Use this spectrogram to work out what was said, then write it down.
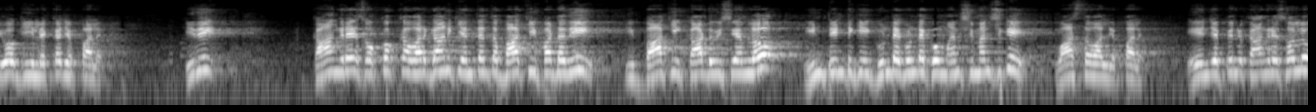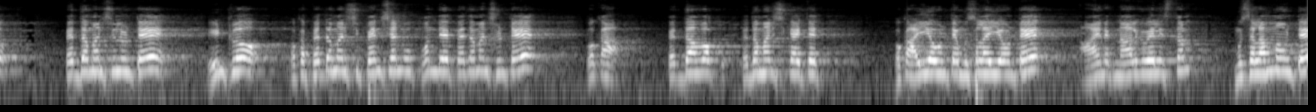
ఇగో ఈ లెక్క చెప్పాలి. ఇది కాంగ్రెస్ ఒక్కొక్క వర్గానికి ఎంతెంత బాకీ పడ్డది? ఈ బాకీ కార్డు విషయంలో ఇంటింటికి గుండె గుండెకు మనిషి మనిషికి వాస్తవాలు చెప్పాలి. ఏం చెప్పిండ్రు కాంగ్రెస్ వాళ్ళు? పెద్ద మనుషులుంటే ఇంట్లో ఒక పెద్ద మనిషి పెన్షన్ పొందే పెద్ద మనిషి ఉంటే ఒక పెద్ద పెద్ద మనిషికి అయితే ఒక అయ్య ఉంటే ముసలయ్య ఉంటే ఆయనకు నాలుగు వేలు ఇస్తాం ముసలమ్మ ఉంటే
